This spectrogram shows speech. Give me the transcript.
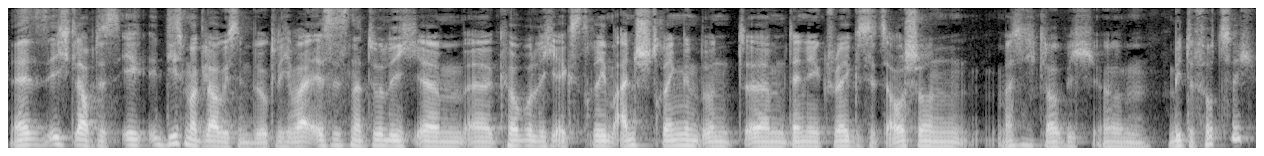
Ich glaube, das diesmal glaube ich es ihm wirklich, weil es ist natürlich ähm, äh, körperlich extrem anstrengend und ähm, Daniel Craig ist jetzt auch schon, weiß nicht, glaube ich, ähm, Mitte 40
